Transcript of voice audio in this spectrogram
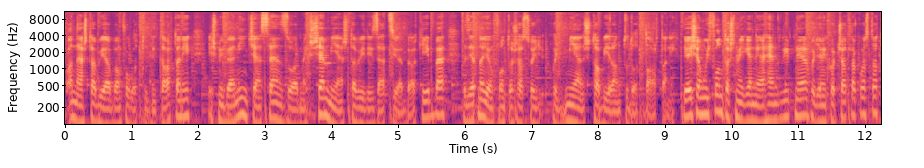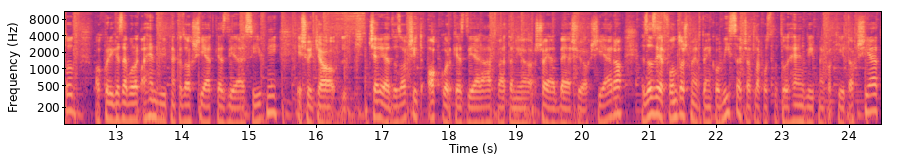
annál stabilabban fogod tudni tartani, és mivel nincsen szenzor, meg semmilyen stabilizáció ebbe a képbe, ezért nagyon fontos az, hogy, hogy milyen stabilan tudod tartani. Ja, és amúgy fontos még ennél a handgripnél, hogy amikor csatlakoztatod, akkor igazából a handgripnek az aksiát kezdi el szívni, és hogyha cseréled az aksit, akkor kezdi el átváltani a saját belső aksiára, ez azért fontos, mert amikor visszacsatlakoztatod handgripnek a két aksiát,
